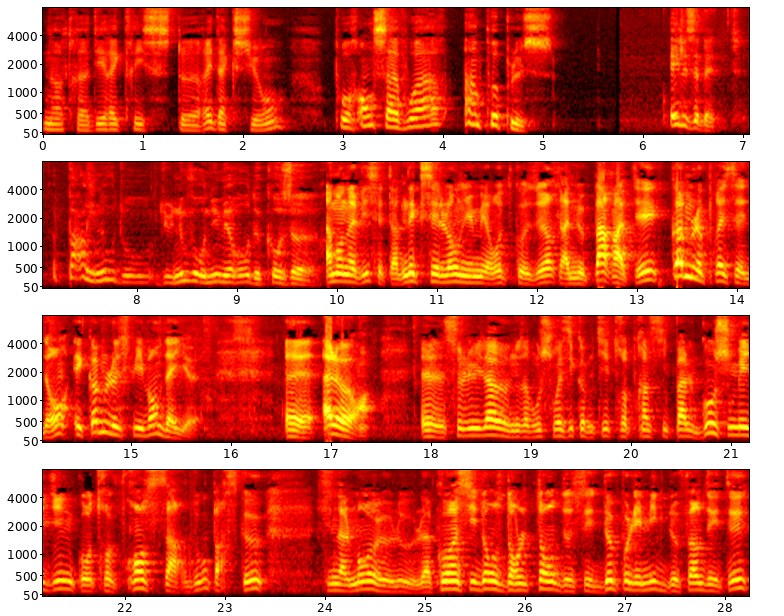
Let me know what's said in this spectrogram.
notre directrice de rédaction, pour en savoir un peu plus. Elisabeth, parlez-nous du, du nouveau numéro de Causeur. À mon avis, c'est un excellent numéro de causeur à ne pas rater, comme le précédent et comme le suivant d'ailleurs. Euh, alors, euh, celui-là, nous avons choisi comme titre principal Gauche Médine contre France Sardou parce que finalement, euh, le- la coïncidence dans le temps de ces deux polémiques de fin d'été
